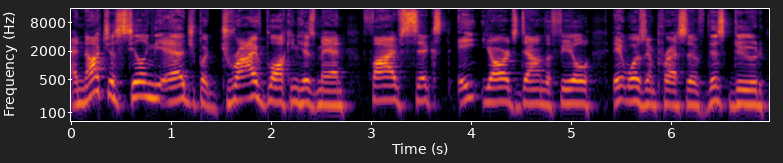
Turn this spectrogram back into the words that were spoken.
and not just sealing the edge, but drive blocking his man five, six, eight yards down the field. It was impressive. This dude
